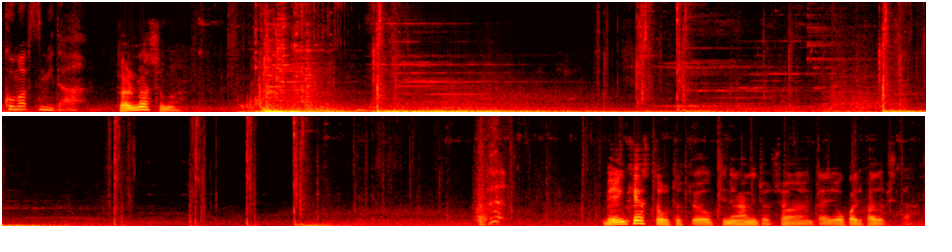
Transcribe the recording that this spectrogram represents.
고맙습니다. 별 말씀을. 메인 캐스터부터 쭉 진행하는 게 좋죠. 일단 여기까지 받읍시다.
